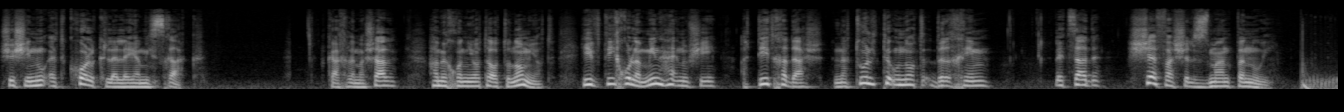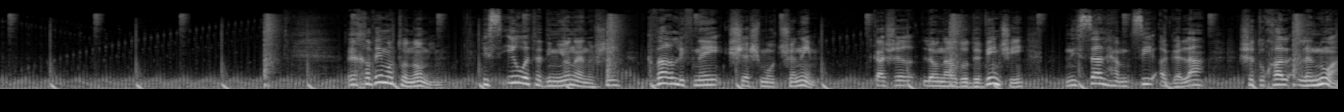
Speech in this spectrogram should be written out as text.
ששינו את כל כללי המשחק. כך למשל, המכוניות האוטונומיות הבטיחו למין האנושי עתיד חדש, נטול תאונות דרכים, לצד שפע של זמן פנוי. רכבים אוטונומיים הסעירו את הדמיון האנושי כבר לפני 600 שנים, כאשר ליאונרדו דה וינצ'י ניסה להמציא עגלה שתוכל לנוע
